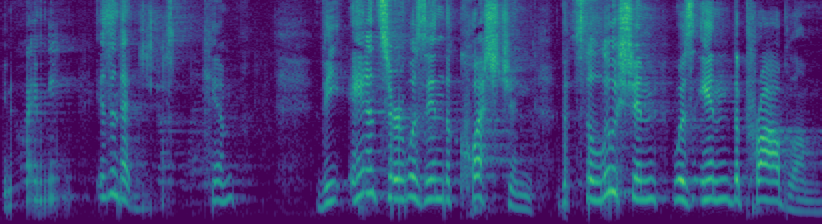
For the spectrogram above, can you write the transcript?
You know what I mean? Isn't that just like him? The answer was in the question, the solution was in the problem.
